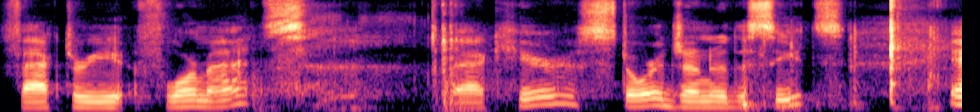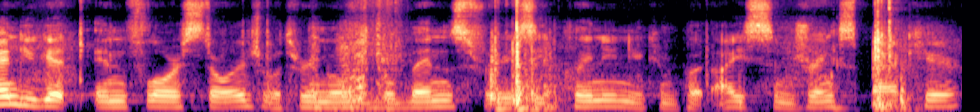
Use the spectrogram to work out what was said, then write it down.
Factory floor mats back here, storage under the seats, and you get in-floor storage with removable bins for easy cleaning. You can put ice and drinks back here.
